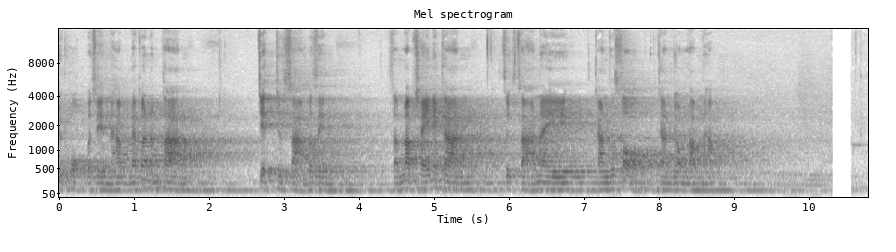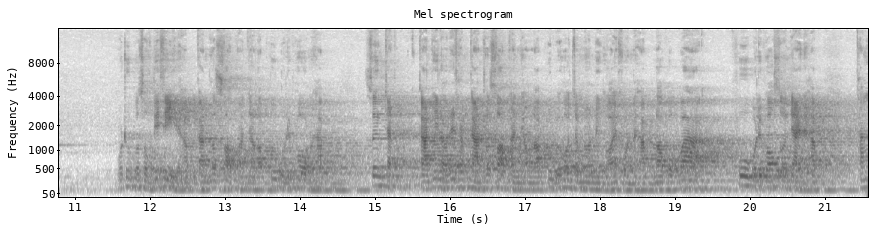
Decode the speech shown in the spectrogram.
26.6%นะครับ แล้วก็น้ำตาล 7.3%สำหรับใช้ในการศึกษาในการทดสอบการยอมรับนะครับ วัตถุประสงค์ที่ 4 นะครับ การทดสอบการยอมรับผู้บริโภคนะครับ ซึ่งจากการที่เราได้ทำการทดสอบการยอมรับผู้บริโภคจำนวน 100 คนนะครับ เราพบว่าผู้บริโภคส่วนใหญ่นะครับ ทั้ง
